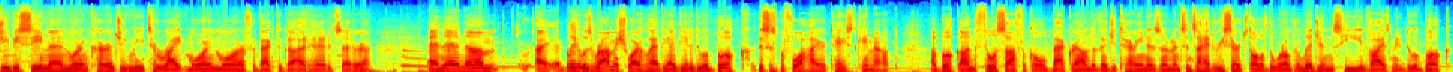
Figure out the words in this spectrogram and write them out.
GBC men were encouraging me to write more and more for Back to Godhead, etc. And then um, I, I believe it was Rameshwar who had the idea to do a book. This is before Higher Taste came out. A book on the philosophical background of vegetarianism. And since I had researched all of the world religions, he advised me to do a book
